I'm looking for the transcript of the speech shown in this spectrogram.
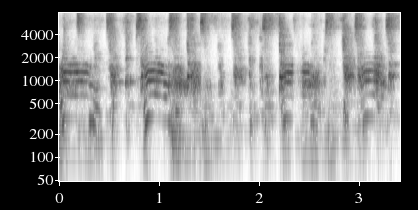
Turn it, turn it.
